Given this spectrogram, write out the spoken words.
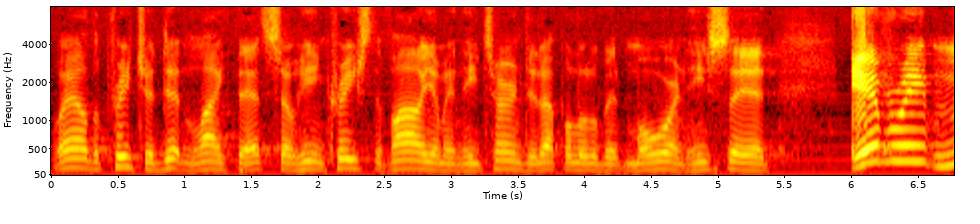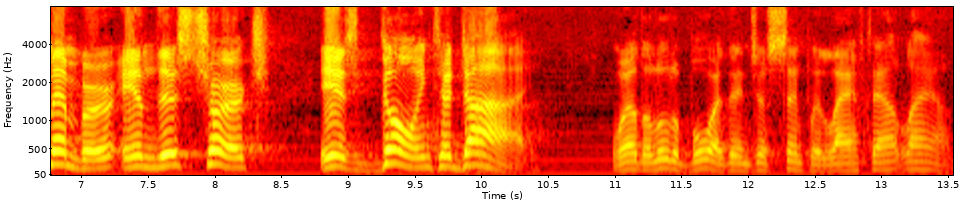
Well, the preacher didn't like that, so he increased the volume and he turned it up a little bit more and he said, Every member in this church is going to die. Well, the little boy then just simply laughed out loud.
